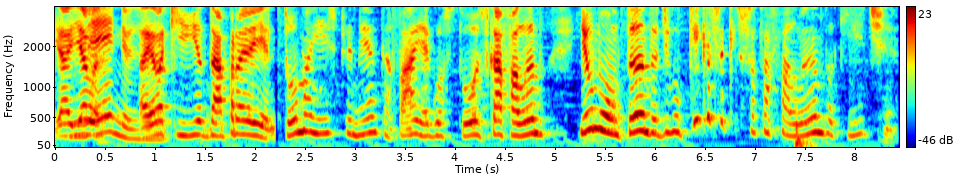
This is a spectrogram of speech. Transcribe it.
e aí, ela, aí ela queria dar para ele. Toma aí, experimenta, pai, é gostoso. Ficava falando. E eu montando, eu digo, o que, que essa criança tá falando aqui, tia?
